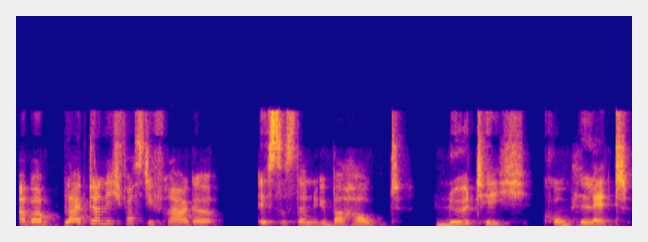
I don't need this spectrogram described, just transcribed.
Aber bleibt da nicht fast die Frage, ist es denn überhaupt nötig, komplett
